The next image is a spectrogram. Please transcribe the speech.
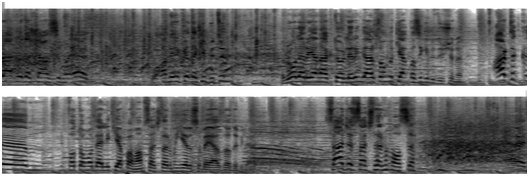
radyoda şansımı evet. Bu Amerika'daki bütün rol arayan aktörlerin garsonluk yapması gibi düşünün. Artık e, foto modellik yapamam. Saçlarımın yarısı beyazladı bile. Sadece saçlarım olsa. evet.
